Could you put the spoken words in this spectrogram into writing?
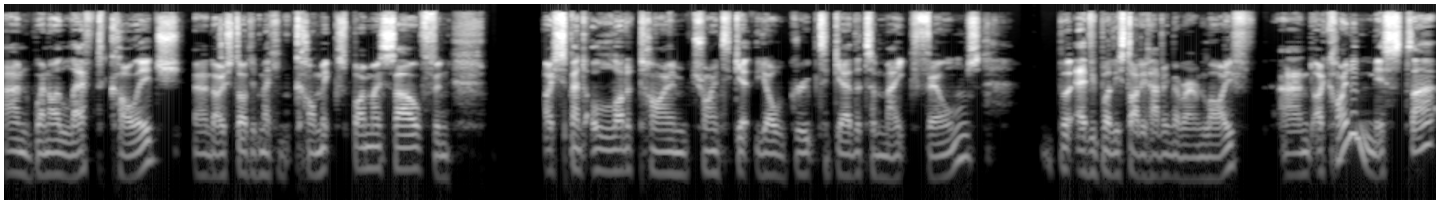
And when I left college and I started making comics by myself and I spent a lot of time trying to get the old group together to make films, but everybody started having their own life. And I kind of missed that.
